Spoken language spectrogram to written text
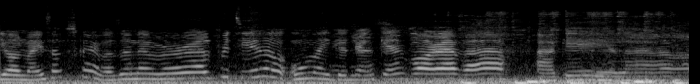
Y'all, my subscribers are never real pretty, you know. Oh my goodness. Drinking forever. Akela.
